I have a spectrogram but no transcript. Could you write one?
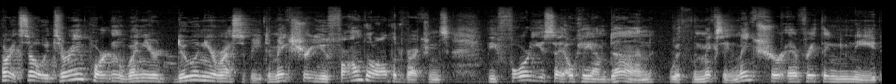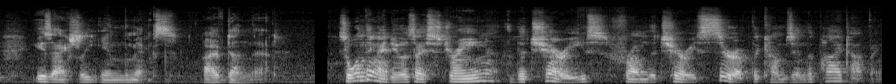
All right, so it's very important when you're doing your recipe to make sure you follow all the directions before you say, okay, I'm done with the mixing. Make sure everything you need is actually in the mix. I've done that. So one thing I do is I strain the cherries from the cherry syrup that comes in the pie topping.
